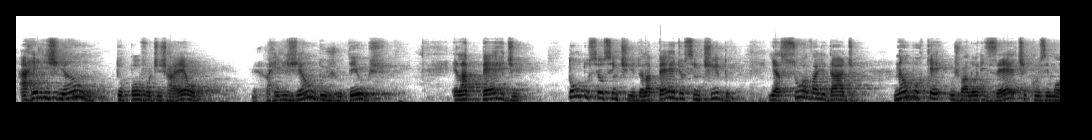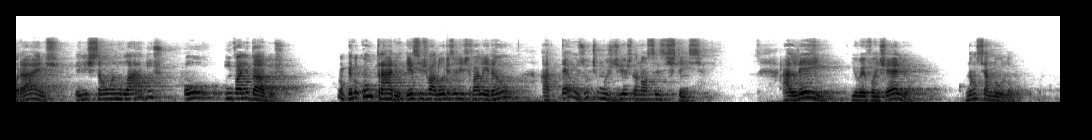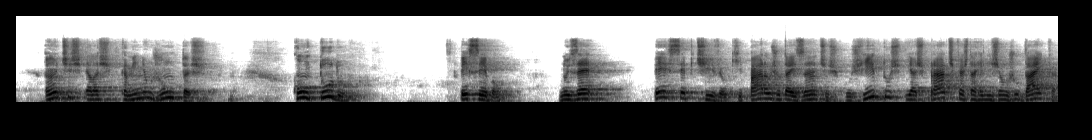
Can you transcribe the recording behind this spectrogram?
A religião do povo de Israel, a religião dos judeus, ela perde todo o seu sentido, ela perde o sentido e a sua validade não porque os valores éticos e morais eles são anulados ou invalidados. Não, pelo contrário, esses valores eles valerão até os últimos dias da nossa existência. A lei e o evangelho não se anulam. Antes elas caminham juntas. Contudo, percebam, nos é perceptível que para os judaizantes os ritos e as práticas da religião judaica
